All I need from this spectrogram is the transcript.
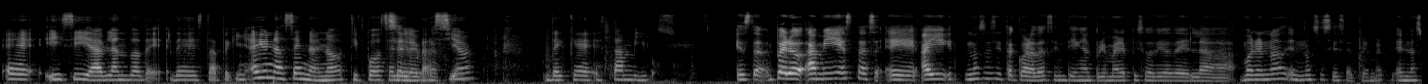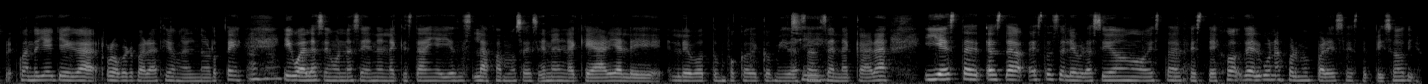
Eh, y sí, hablando de, de esta pequeña... Hay una cena, ¿no? Tipo celebración de que están vivos. Pero a mí estas, eh, hay, no sé si te acuerdas, Cintia, en el primer episodio de la, bueno, no, no sé si es el primer, en los, cuando ya llega Robert Baratheon al norte, igual hacen una escena en la que están y ahí es la famosa escena en la que Arya le, le bota un poco de comida a Sansa en la cara y esta, esta, esta celebración o este festejo de alguna forma parece este episodio.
